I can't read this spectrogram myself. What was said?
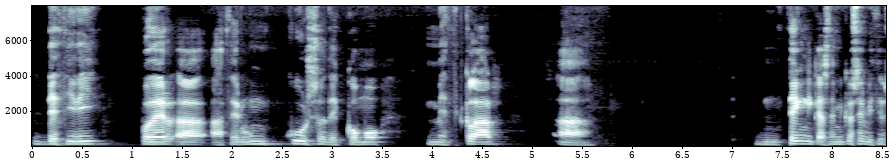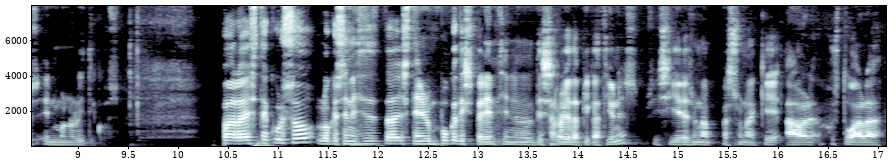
decidí poder hacer un curso de cómo mezclar técnicas de microservicios en monolíticos. Para este curso lo que se necesita es tener un poco de experiencia en el desarrollo de aplicaciones. Si, si eres una persona que ahora, justo ahora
